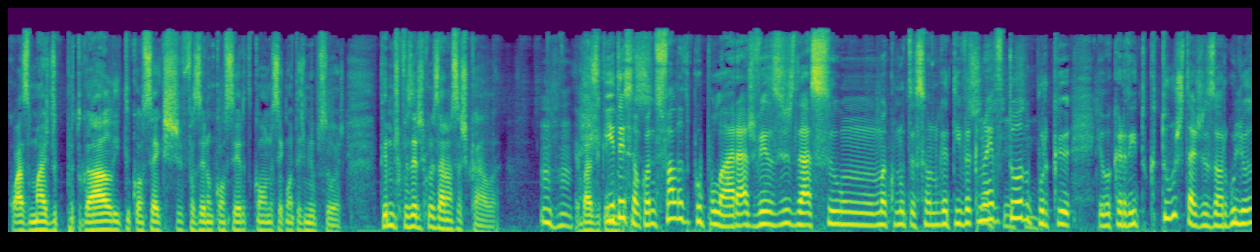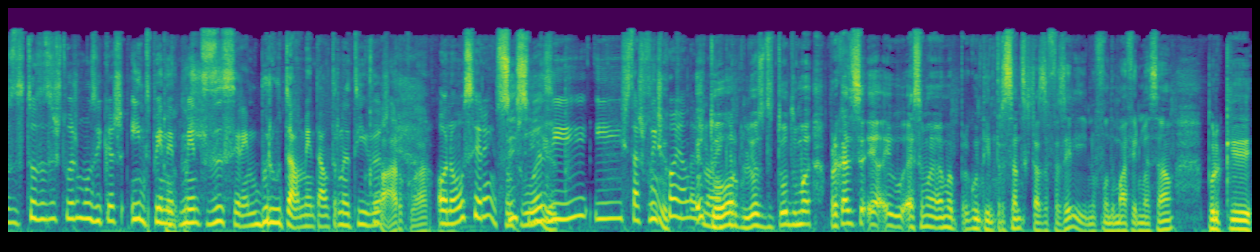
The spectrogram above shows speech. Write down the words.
quase mais do que Portugal e tu consegues fazer um concerto com não sei quantas mil pessoas. Temos que fazer as coisas à nossa escala. É Uhum. E basicamente atenção, isso. quando se fala de popular, às vezes dá-se um- uma conotação negativa que Sim, não é de sim, todo, sim. porque eu acredito que tu estejas orgulhoso de todas as tuas músicas, independentemente de serem brutalmente alternativas Claro, claro. ou não o serem. São Sim, sim, tuas eu- e, e estás feliz Eu- com elas, Eu estou é? orgulhoso de todo uma. Por acaso, é- eu- essa é uma, é uma pergunta interessante que estás a fazer e, no fundo, uma afirmação, porque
